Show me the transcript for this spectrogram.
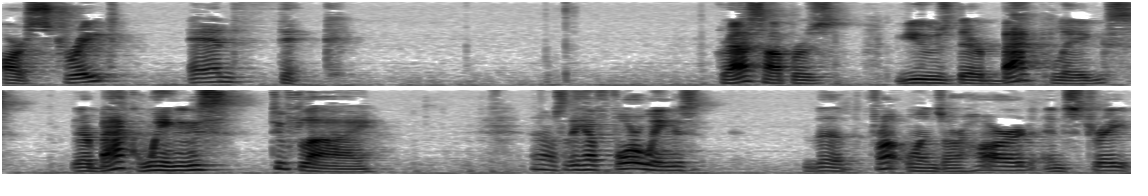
are straight and Grasshoppers use their back legs, their back wings to fly. Oh, so they have four wings. The front ones are hard and straight,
